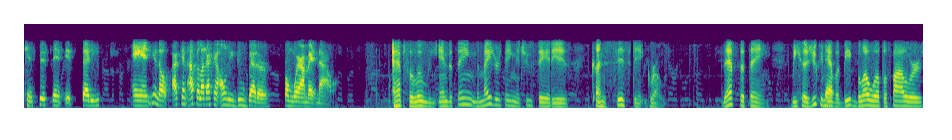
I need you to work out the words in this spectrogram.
consistent, it's steady, and you know, I can I feel like I can only do better from where I'm at now. Absolutely. And the thing, the major thing that you said is consistent growth. That's the thing. because you can have a big blow up of followers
